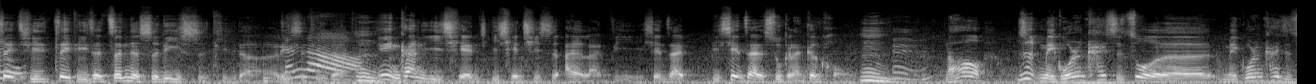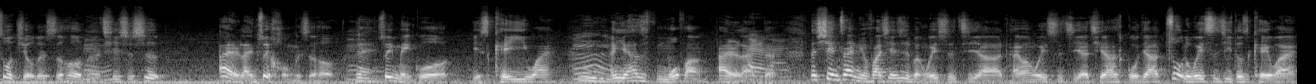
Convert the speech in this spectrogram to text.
这题这一题这真的是历史题的历史题的，因为你看以前以前其实爱尔兰比现在比现在的苏格兰更红，嗯嗯，然后。日美国人开始做了，美国人开始做酒的时候呢，其实是爱尔兰最红的时候。对，所以美国也是 K E Y，嗯，而且它是模仿爱尔兰的。那现在你有发现日本威士忌啊、台湾威士忌啊，其他国家做的威士忌都是 K Y。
